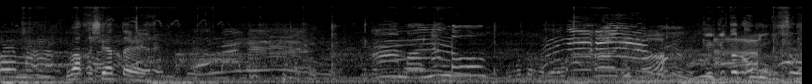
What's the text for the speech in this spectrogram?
Dua ka siya te. Gigit ano mo gusto mo?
